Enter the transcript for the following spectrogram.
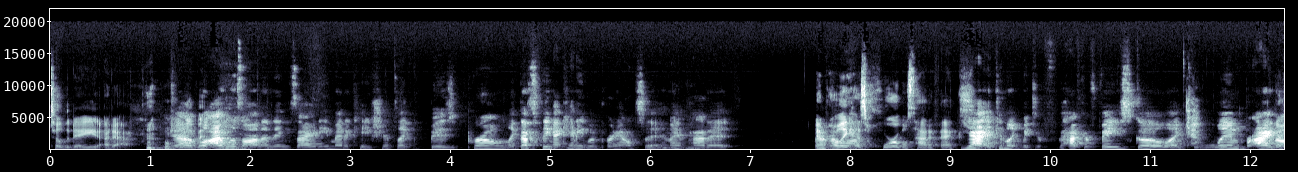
till the day i die Yeah, well. I was on an anxiety medication. It's like Bizprone. Like that's the thing. I can't even pronounce it, and Mhm. I've had it. And probably how has horrible side effects Yeah, it can like make your have your face go like limp. I don't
